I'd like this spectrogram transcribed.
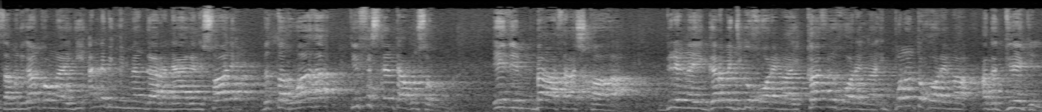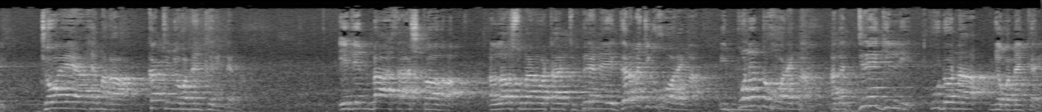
samud gan ko ngai di annabi nyim mangara ndaga ni salih bi tagwaha ti fiskan ta ko so idin ba'atha ashqaha dire ngai garama jigo khore ngai kafir khore ngai ibono to khore ngai aga dire gilli joye ya khemaga katu nyoba men keri dem idin ba'atha ashqaha allah subhanahu wa ta'ala tibire ngai garama jigo khore ngai ibono to khore ngai aga dire gilli kudona nyogo menkere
